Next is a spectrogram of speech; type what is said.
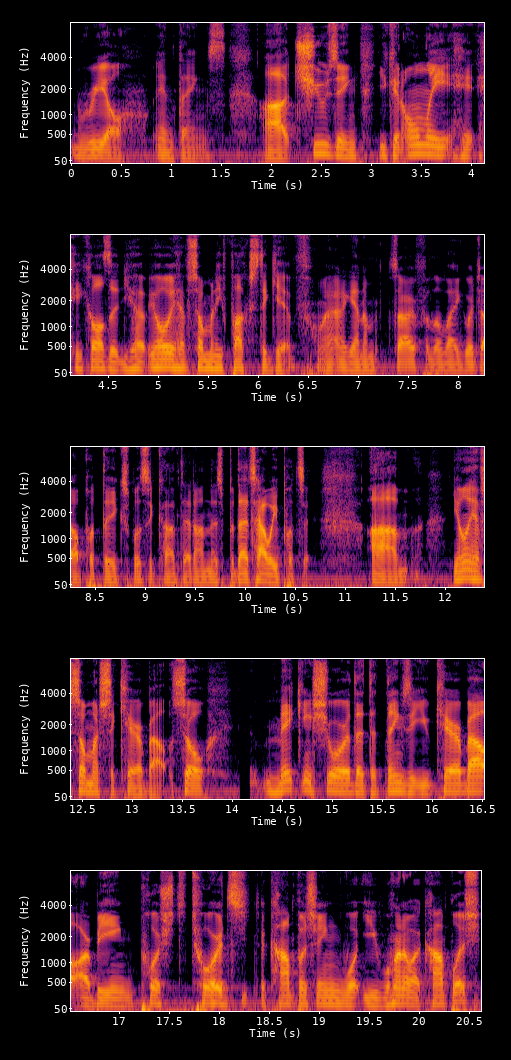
real in things. Uh, choosing, you can only, he, he calls it, you, have, you only have so many fucks to give. Right? Again, I'm sorry for the language. I'll put the explicit content on this, but that's how he puts it. Um, you only have so much to care about. So, making sure that the things that you care about are being pushed towards accomplishing what you want to accomplish.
